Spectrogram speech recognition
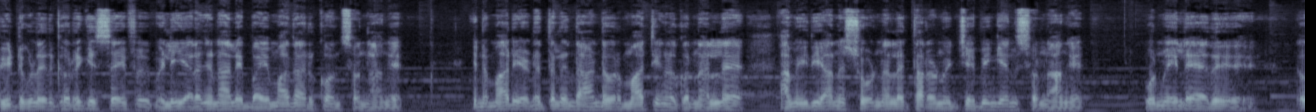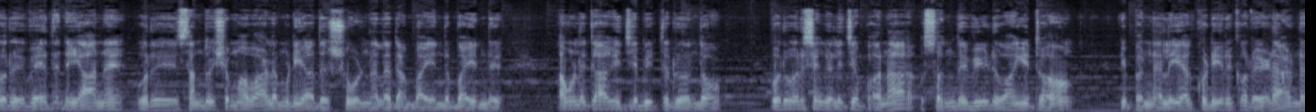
வீட்டுக்குள்ளே இருக்க வரைக்கும் சேஃப் வெளியே இறங்கினாலே பயமாக தான் இருக்கும்னு சொன்னாங்க. இந்த மாதிரி இடத்துல இந்த ஆண்டவர் மாற்றி எங்களுக்கு ஒரு நல்ல அமைதியான சூழ்நிலை தரணும் ஜெபிங்கன்னு சொன்னாங்க. உண்மையில் அது ஒரு வேதனையான ஒரு சந்தோஷமாக வாழ முடியாத சூழ்நிலை தான். பயந்து பயந்து அவங்களுக்காக ஜெபித்துட்டு வந்தோம் ஒரு வருஷம் கழிச்சு போனால் சொந்த வீடு வாங்கிட்டோம். இப்போ நிலையா குடியிருக்கிற இடம் ஆண்டு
